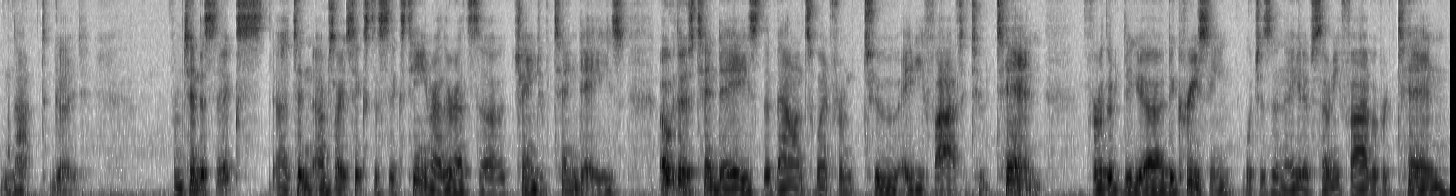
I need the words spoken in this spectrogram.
Not good. From 10 to 6, uh, 10, I'm sorry, 6 to 16 rather, that's a change of 10 days. Over those 10 days, the balance went from 285 to 210, further de uh, decreasing, which is a negative 75 over 10,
